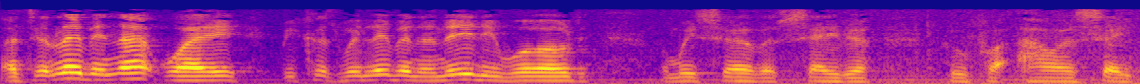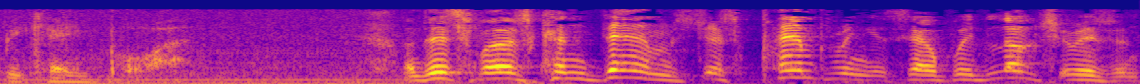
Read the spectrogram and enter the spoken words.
and to live in that way because we live in a needy world and we serve a Savior who for our sake became poor. And this verse condemns just pampering yourself with luxuries and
